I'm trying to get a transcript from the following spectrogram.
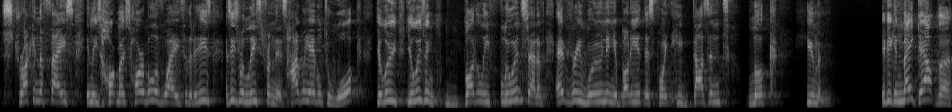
struck in the face in these most horrible of ways, so that he's, as he's released from this, hardly able to walk, you're, lo- you're losing bodily fluids out of every wound in your body at this point. He doesn't look human. If you can make out the,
